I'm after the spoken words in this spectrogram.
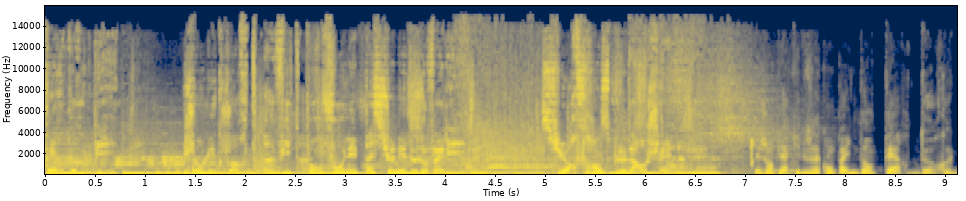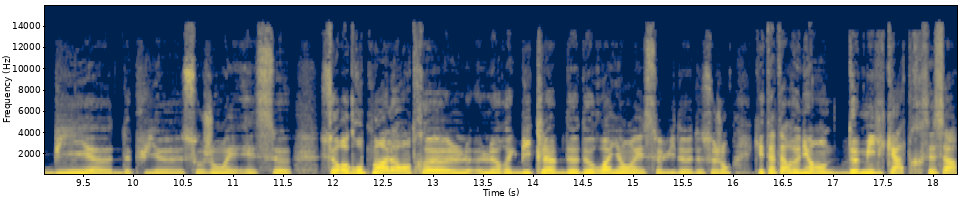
Terre de rugby. Jean-Luc Porte invite pour vous les passionnés de l'Ovalie sur France Bleu La Rochelle. C'est Jean-Pierre qui nous accompagne dans Terre de rugby euh, depuis euh, Saujon et, ce, regroupement. Alors entre le, rugby club de, Royan et celui de, de, Saujon qui est intervenu en 2004, c'est ça?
